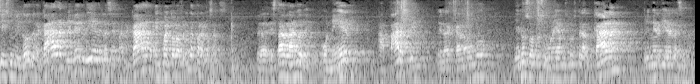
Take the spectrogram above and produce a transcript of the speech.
16, 1 y 2, ¿verdad? Cada primer día de la semana, cada, en cuanto a la ofrenda para los santos, ¿verdad? Está hablando de poner aparte, ¿verdad? Cada uno de nosotros según hayamos prosperado cada primer día de la semana.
